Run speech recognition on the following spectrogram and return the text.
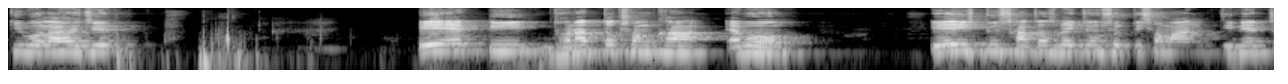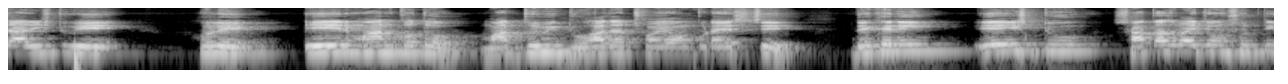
কি বলা হয়েছে? এ একটি ধনাত্মক সংখ্যা এবং এ ইস টু সাতাশ বাই চৌষট্টি সমান তিনের চার ইস টু এ হলে এর মান কত? মাধ্যমিক দু হাজার ছয় অঙ্কটা এসছে। দেখে নিই এ ইস টু সাতাশ বাই চৌষট্টি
